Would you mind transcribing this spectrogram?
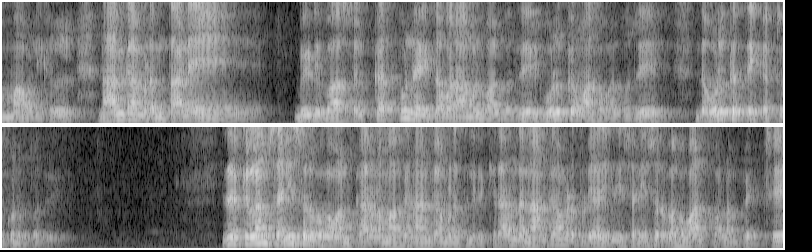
அம்மா வழிகள் நான்காம் இடம் தானே வீடு வாசல் கற்பு நெறி தவறாமல் வாழ்வது ஒழுக்கமாக வாழ்வது இந்த ஒழுக்கத்தை கற்றுக் கொடுப்பது. இதற்கெல்லாம் சனீஸ்வர பகவான் காரணமாக நான்காம் இடத்தில் இருக்கிறார். அந்த நான்காம் இடத்துடைய அதிபதி சனீஸ்வர பகவான் பலம் பெற்று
